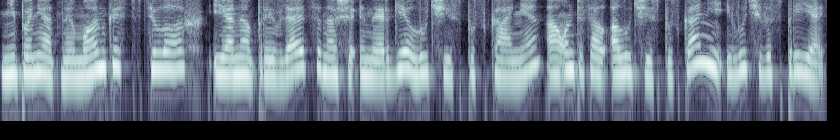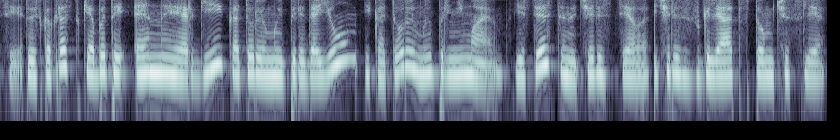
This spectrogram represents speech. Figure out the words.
непонятная манкость в телах, и она проявляется, наша энергия, лучи испускания. А он писал о луче испускании и луче восприятии. То есть как раз-таки об этой энергии, которую мы передаем и которую мы принимаем. Естественно, через тело и через взгляд в том числе.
